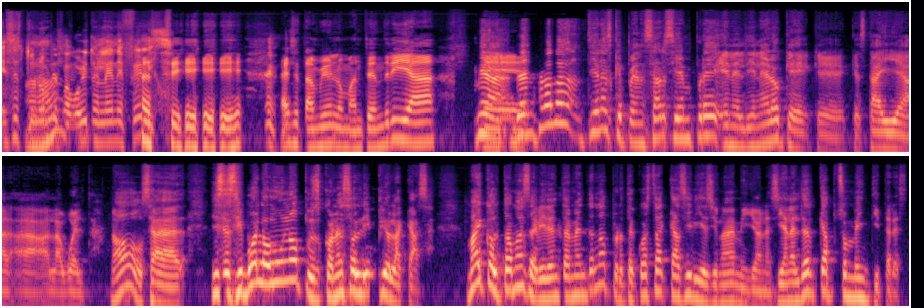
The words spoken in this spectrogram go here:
Ese es tu Ajá. nombre favorito en la NFL. hijo. Sí, a ese también lo mantendría. Mira, Eh, de entrada tienes que pensar siempre en el dinero que, que- que está ahí a, la vuelta, ¿no? O sea, dices, si vuelo uno, pues con eso limpio la casa. Michael Thomas, evidentemente no, pero te cuesta casi 19 millones y en el dead cap son 23.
